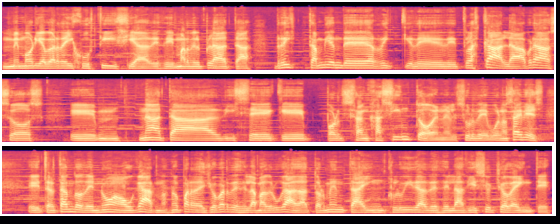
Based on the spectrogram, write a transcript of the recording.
Memoria Verde y Justicia desde Mar del Plata. Rick también de, de, de Tlaxcala, abrazos. Eh, Nata dice que por San Jacinto, en el sur de Buenos Aires, eh, tratando de no ahogarnos, no para de llover desde la madrugada, tormenta incluida desde las 18.20.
